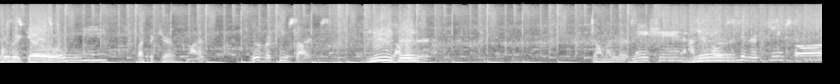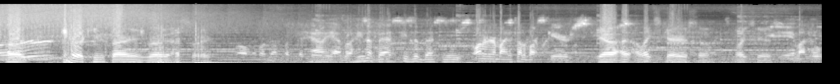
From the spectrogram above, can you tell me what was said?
Here we go. Life of Jerm. Come on, let's do for Team Stars. Jesus. Alert. Jump Alert Nation. I'm your Yeah. host, Killer Keemstar. Uh, Killer Keemstar, bro, I swear. Hell yeah, bro. He's the best. He's the best news. Oh, no, never mind. It's all about Scarce. Yeah, I, I like Scarce, though. I like Scarce. Yeah, my little,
